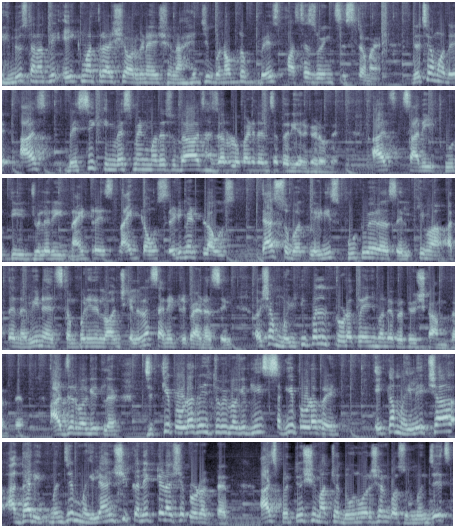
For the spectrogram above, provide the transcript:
हिंदुस्थानातली एकमात्र अशी ऑर्गनायझेशन आहे जी one of the best fastest growing system आहे. ज्याच्यामध्ये आज बेसिक इन्व्हेस्टमेंटमध्ये सुद्धा आज हजारो लोकांनी त्यांचं करिअर घडवलंय. आज sari kurti jewellery night dress night gowns readymade blouse त्याचसोबत लेडीज फुटवेअर असेल किंवा आता नवीनच कंपनीने लॉन्च केलेला सॅनिटरी पॅड असेल अशा मल्टिपल प्रोडक्ट रेंजमध्ये प्रत्युष काम करते आज जर बघितलंय जितकी प्रोडक्ट रेंज तुम्ही बघितली सगळी प्रोडक्ट रेंज एका महिलेच्या आधारित म्हणजे महिलांशी कनेक्टेड असे प्रोडक्ट आहेत. आज प्रत्युषी मागच्या दोन वर्षांपासून म्हणजेच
